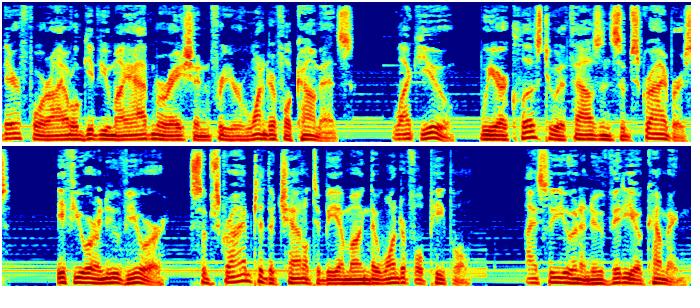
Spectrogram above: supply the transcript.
Therefore I will give you my admiration for your wonderful comments. Like you, we are close to a thousand subscribers. If you are a new viewer, subscribe to the channel to be among the wonderful people. I see you in a new video coming.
